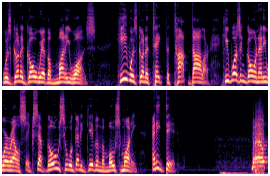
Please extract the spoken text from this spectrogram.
was going to go where the money was. He was going to take the top dollar. He wasn't going anywhere else except those who were going to give him the most money. And he did. Well,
